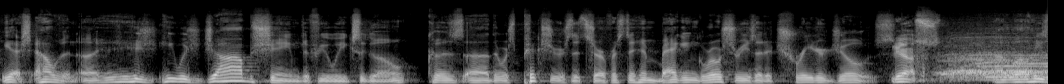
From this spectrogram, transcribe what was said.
Yes, Alvin. Uh, his, he was job shamed a few weeks ago because uh, there was pictures that surfaced of him bagging groceries at a Trader Joe's. Yes. Uh, well, he's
